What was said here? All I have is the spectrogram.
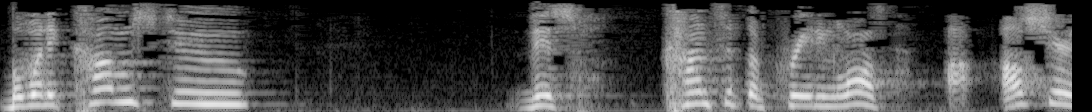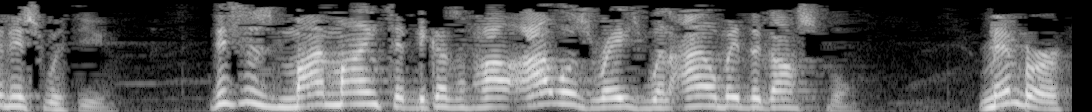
But when it comes to this concept of creating laws, I'll share this with you. This is my mindset because of how I was raised when I obeyed the gospel. Remember,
